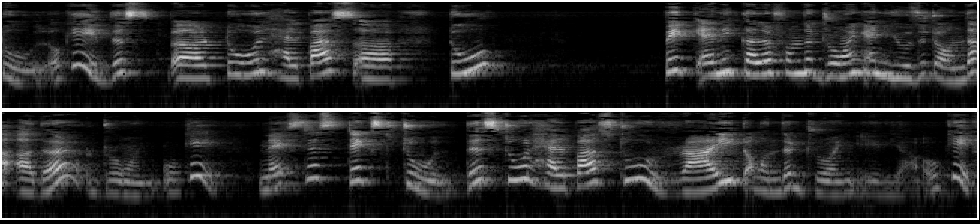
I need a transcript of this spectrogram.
tool okay? This uh, tool help us uh, to pick any color from the drawing and use it on the other drawing okay next is text tool. This tool help us to write on the drawing area okay?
